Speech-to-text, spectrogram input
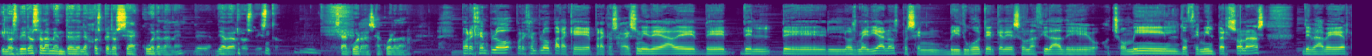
y los vieron solamente de lejos, pero se acuerdan ¿eh? de, haberlos visto. Se acuerdan, se acuerdan. Por ejemplo, por ejemplo para, que, para que os hagáis una idea de, los medianos, pues en Bridgewater, que debe ser una ciudad de 8.000, 12.000 personas, debe haber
